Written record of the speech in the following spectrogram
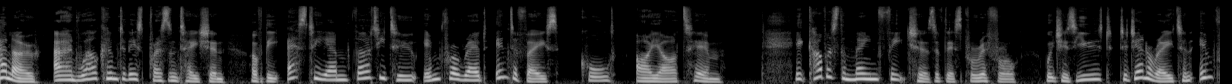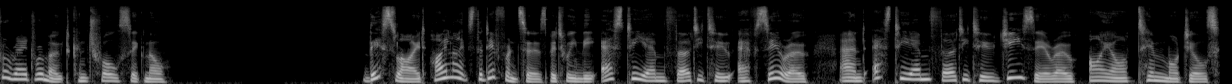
Hello, and welcome to this presentation of the STM32 infrared interface called IR-TIM. It covers the main features of this peripheral, which is used to generate an infrared remote control signal. This slide highlights the differences between the STM32F0 and STM32G0 IR-TIM modules.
